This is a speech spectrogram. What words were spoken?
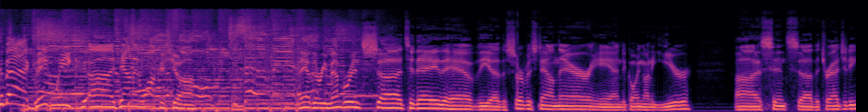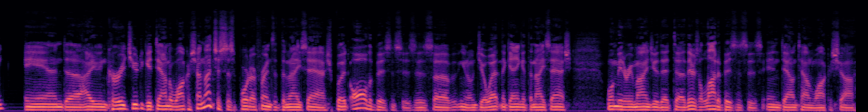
Welcome back. Big week uh, down in Waukesha. They have the remembrance uh, today. They have the uh, the service down there, and going on a year uh, since uh, the tragedy. And uh, I encourage you to get down to Waukesha, not just to support our friends at the Nice Ash, but all the businesses. As you know, Joette and the gang at the Nice Ash want me to remind you that uh, there's a lot of businesses in downtown Waukesha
